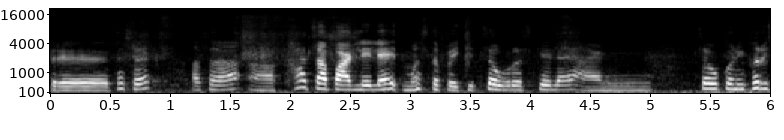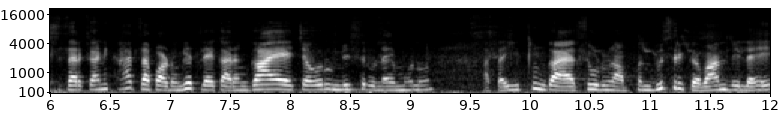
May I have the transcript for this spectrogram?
तर कसं असं खाचा पाडलेल्या आहेत मस्तपैकी चौरस केला आहे आणि चौकोनी फरशीसारखा आणि खाचा पाडून घेतला आहे कारण गाया याच्यावरून निसरू नये म्हणून. आता इथून गाया सोडून आपण दुसरीकडं बांधलेलं आहे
